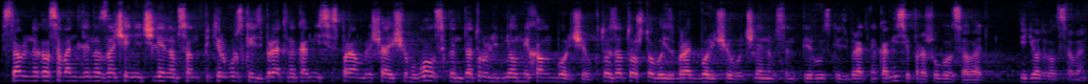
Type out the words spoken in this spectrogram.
Ставлю на голосование для назначения членом Санкт-Петербургской избирательной комиссии с правом решающего голоса кандидатуру Людмилы Михайловны Боричева. Кто за то, чтобы избрать Боричеву членом Санкт-Петербургской избирательной комиссии, прошу голосовать. Идет голосование.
